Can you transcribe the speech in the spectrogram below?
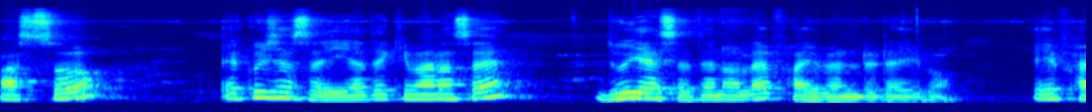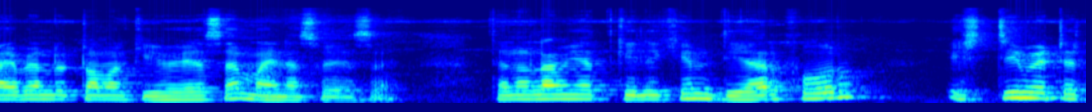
পাঁচশ একৈছ আছে। ইয়াতে কিমান আছে? দুই আছে। তেনেহ'লে ফাইভ হাণ্ড্ৰেড আহিব। এই ফাইভ হাণ্ড্ৰেডটো আমাৰ কি হৈ আছে? মাইনাছ হৈ আছে। তেনেহ'লে আমি ইয়াত কি লিখিম? দিয়াৰ ফৰ ইষ্টিমেটেড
